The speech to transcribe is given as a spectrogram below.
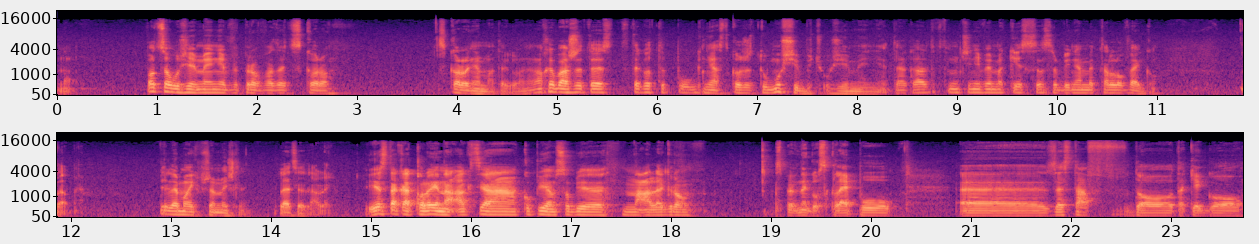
No. Po co uziemienie wyprowadzać, skoro skoro nie ma tego. No chyba, że to jest tego typu gniazdko, że tu musi być uziemienie, tak? Ale w tym momencie nie wiem, jaki jest sens robienia metalowego. Dobra. Tyle moich przemyśleń. Lecę dalej. Jest taka kolejna akcja. Kupiłem sobie na Allegro z pewnego sklepu e, zestaw do takiego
